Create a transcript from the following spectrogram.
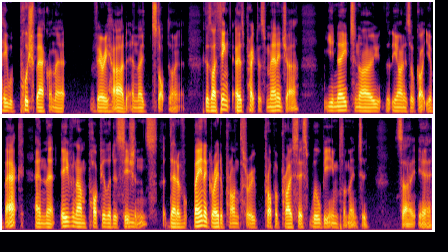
he would push back on that very hard and they'd stop doing it. Because I think as practice manager, you need to know that the owners have got your back and that even unpopular mm. decisions mm. that have been agreed upon through proper process will be implemented. So, yeah.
